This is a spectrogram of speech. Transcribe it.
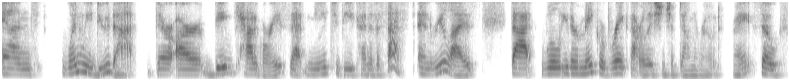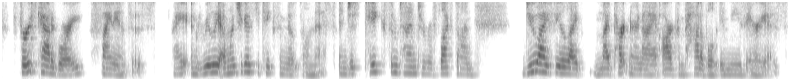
And when we do that there are big categories that need to be kind of assessed and realized that will either make or break that relationship down the road right? So first category finances right? And really, I want you guys to take some notes on this and just take some time to reflect on do I feel like my partner and I are compatible in these areas?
